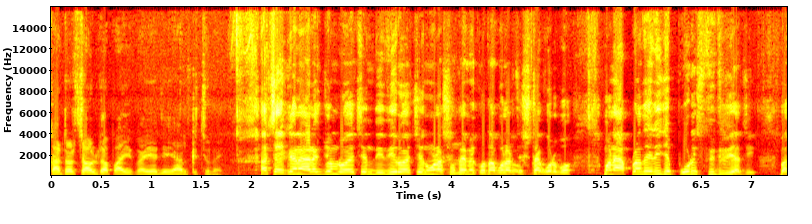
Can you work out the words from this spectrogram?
কাঠের চাউলটা পাই পাইয়া যায় আর কিছু নাই। আচ্ছা এখানে আরেকজন রয়েছেন, দিদি রয়েছেন, ওনার সাথে আমি কথা বলার চেষ্টা করব। মানে আপনাদের এই যে পরিস্থিতি আছে বা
